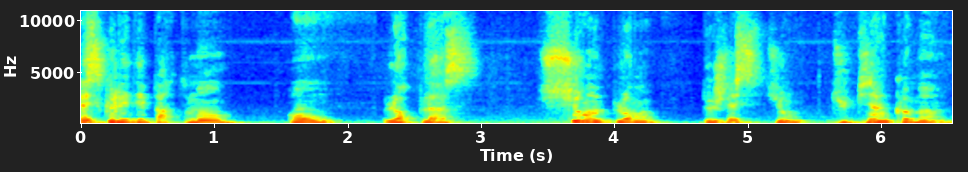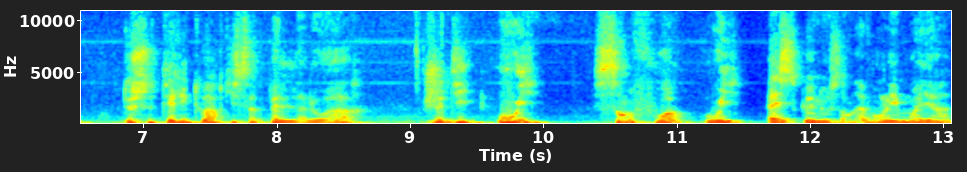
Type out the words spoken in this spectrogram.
Est-ce que les départements ont leur place sur un plan de gestion du bien commun de ce territoire qui s'appelle la Loire? Je dis oui, 100 fois oui. Est-ce que nous en avons les moyens?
